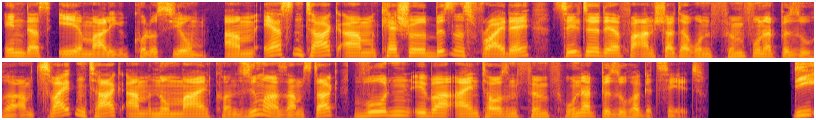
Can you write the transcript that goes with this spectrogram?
in das ehemalige Kolosseum. Am ersten Tag, am Casual Business Friday, zählte der Veranstalter rund 500 Besucher. Am zweiten Tag, am normalen Consumer Samstag, wurden über 1500 Besucher gezählt. Die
